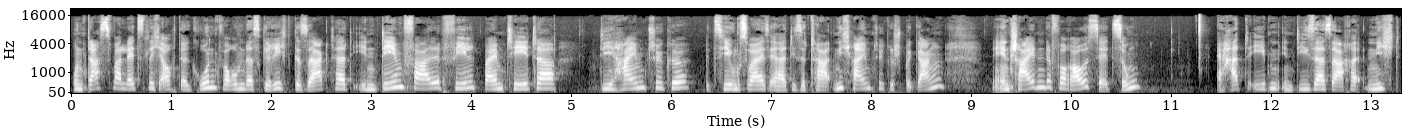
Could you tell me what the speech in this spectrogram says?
und das war letztlich auch der Grund, warum das Gericht gesagt hat, in dem Fall fehlt beim Täter die Heimtücke, beziehungsweise er hat diese Tat nicht heimtückisch begangen. Eine entscheidende Voraussetzung, er hat eben in dieser Sache nicht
